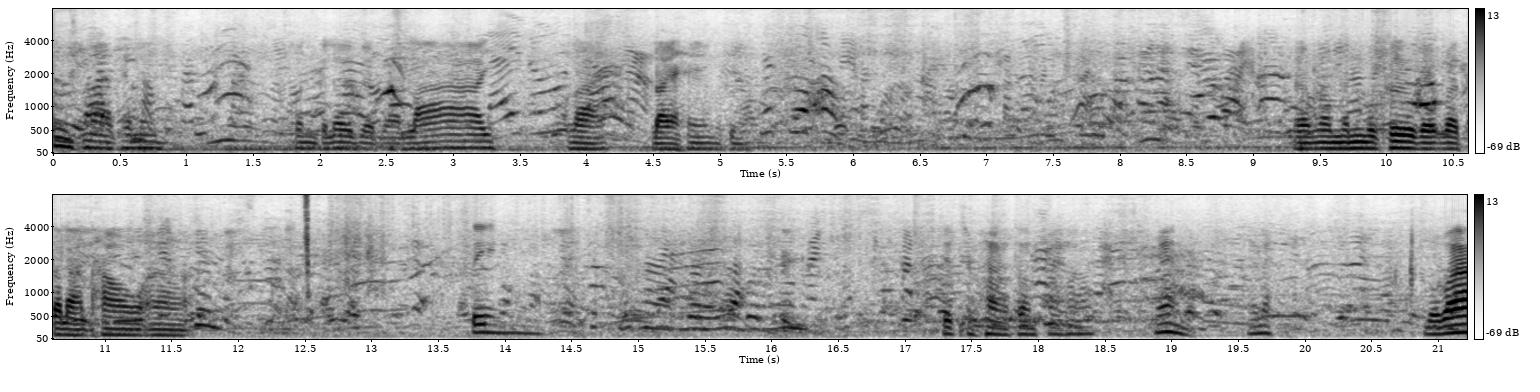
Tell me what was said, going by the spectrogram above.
นมาเท่านั้นคนก็เลยแบบว่าลายลายลายแห้งพี่น้อง แล้วมันบ่คือแบบว่าตลาดเฮาอ่าติ้งเจ็ดสิบห้าตอนเช้าแม่นนั่นแหละบอกว่า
